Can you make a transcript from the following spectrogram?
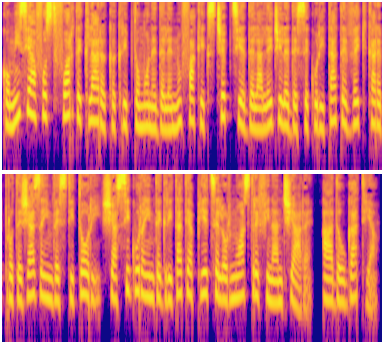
Comisia a fost foarte clară că criptomonedele nu fac excepție de la legile de securitate vechi care protejează investitorii și asigură integritatea piețelor noastre financiare, a adăugat ea.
